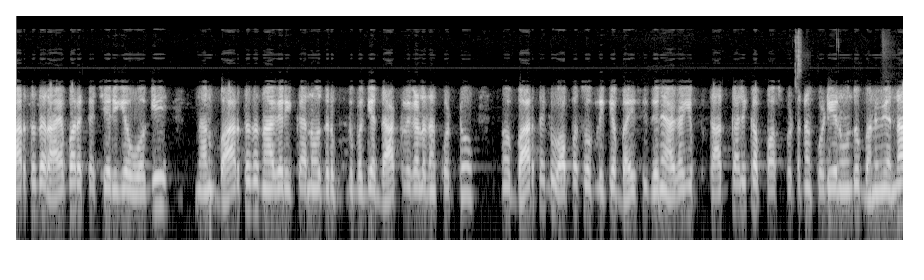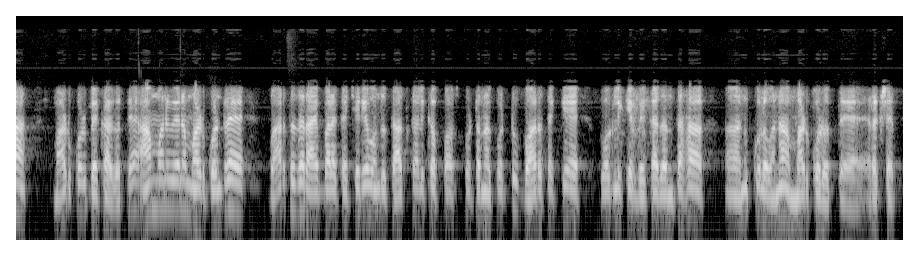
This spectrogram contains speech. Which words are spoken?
ಭಾರತದ ರಾಯಭಾರ ಕಚೇರಿಗೆ ಹೋಗಿ ನಾನು ಭಾರತದ ನಾಗರಿಕ ಅನ್ನೋದ್ರ ಬಗ್ಗೆ ದಾಖಲೆಗಳನ್ನ ಕೊಟ್ಟು ಭಾರತಕ್ಕೆ ವಾಪಸ್ ಹೋಗ್ಲಿಕ್ಕೆ ಬಯಸಿದ್ದೇನೆ. ಹಾಗಾಗಿ ತಾತ್ಕಾಲಿಕ ಪಾಸ್ಪೋರ್ಟ್ ಅನ್ನ ಕೊಡಿ ಅನ್ನೋ ಒಂದು ಮನವಿಯನ್ನ ಮಾಡ್ಕೊಳ್ಬೇಕಾಗುತ್ತೆ ಆ ಮನವಿಯನ್ನು ಮಾಡ್ಕೊಂಡ್ರೆ ಭಾರತದ ರಾಯಭಾರ ಕಚೇರಿಯ ಒಂದು ತಾತ್ಕಾಲಿಕ ಪಾಸ್ಪೋರ್ಟ್ ಅನ್ನು ಕೊಟ್ಟು ಭಾರತಕ್ಕೆ ಹೋಗ್ಲಿಕ್ಕೆ ಬೇಕಾದಂತಹ ಅನುಕೂಲವನ್ನ ಮಾಡ್ಕೊಡುತ್ತೆ ರಕ್ಷತ್.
